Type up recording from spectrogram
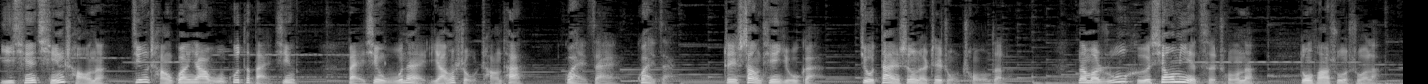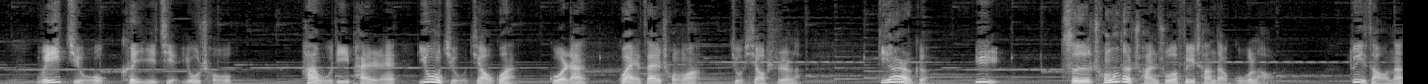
以前秦朝呢，经常关押无辜的百姓，百姓无奈仰首长叹，怪哉怪哉。这上天有感，就诞生了这种虫子了。那么如何消灭此虫呢？东方朔说了，唯酒可以解忧愁。汉武帝派人用酒浇灌，果然怪哉虫啊就消失了。第二个。玉，此虫的传说非常的古老了。最早呢，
